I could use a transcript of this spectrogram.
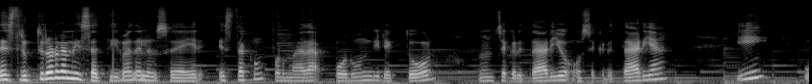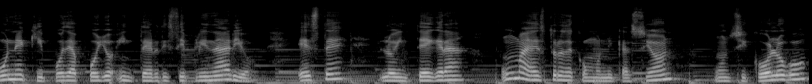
La estructura organizativa de la USAER está conformada por un director, un secretario o secretaria y un equipo de apoyo interdisciplinario. Este lo integra un maestro de comunicación, un psicólogo,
